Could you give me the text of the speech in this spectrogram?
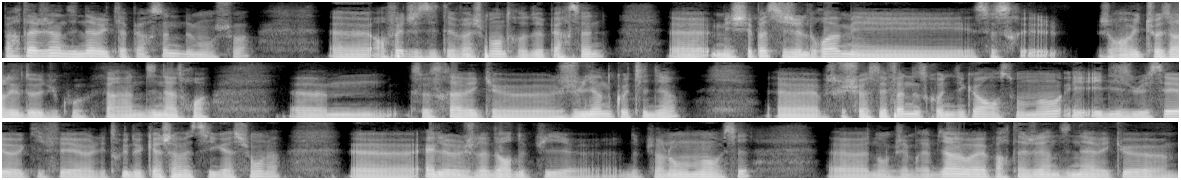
partager un dîner avec la personne de mon choix, euh, en fait, j'hésitais vachement entre deux personnes, euh, mais je sais pas si j'ai le droit, mais ce serait, j'aurais envie de choisir les deux du coup, faire un dîner à trois. Euh, ce serait avec euh, Julien de Quotidien, euh, parce que je suis assez fan de ce en ce moment, et Élise Lucet qui fait les trucs de cache investigation là. elle, je l'adore depuis depuis un long moment aussi. donc j'aimerais bien ouais partager un dîner avec eux.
